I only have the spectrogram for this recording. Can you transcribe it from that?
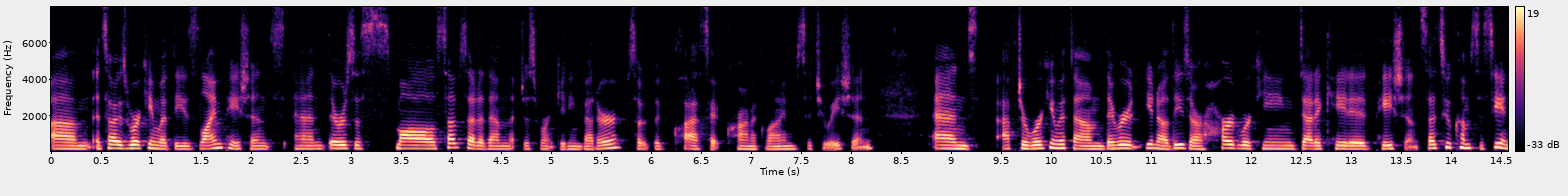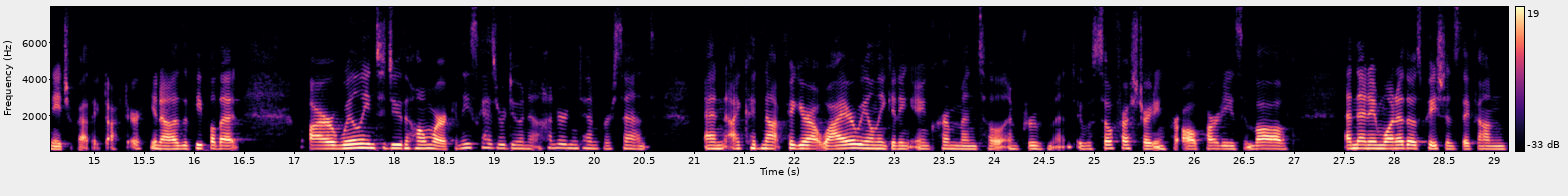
Um, and so I was working with these Lyme patients, and there was a small subset of them that just weren't getting better. So the classic chronic Lyme situation. And after working with them, they were, you know, these are hardworking, dedicated patients. That's who comes to see a naturopathic doctor, you know, the people that are willing to do the homework. And these guys were doing it 110%. And I could not figure out why are we only getting incremental improvement? It was so frustrating for all parties involved. And then in one of those patients, they found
